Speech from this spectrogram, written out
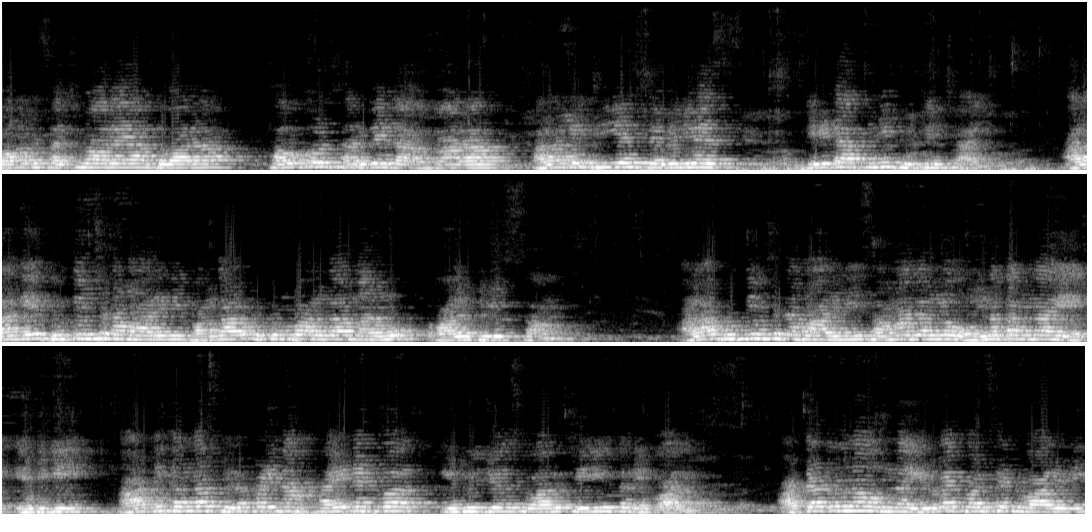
వార్డు సచివాలయాల ద్వారా హౌస్ హోల్డ్ సర్వే ద్వారా అలాగే జిఎస్డబ్ల్యూఎస్ డేటాని గుర్తించాలి. అలాగే గుర్తించిన వారిని బంగారు కుటుంబాలుగా మనము వాళ్ళని పిలుస్తాము. అలా గుర్తించిన వారిని సమాజంలో ఉన్నతంగా ఎదిగి ఆర్థికంగా స్థిరపడిన హై నెట్వర్క్ ఇండివిజువల్స్ వారు చేయూతనివ్వాలి. అట్టడుగున ఉన్న ఇరవై పర్సెంట్ వారిని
